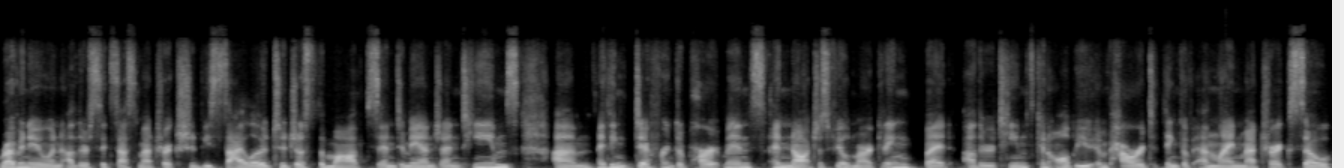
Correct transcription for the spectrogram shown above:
revenue and other success metrics should be siloed to just the MOPS and demand gen teams. Um, I think different departments and not just field marketing, but other teams can all be empowered to think of end-line metrics. So,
